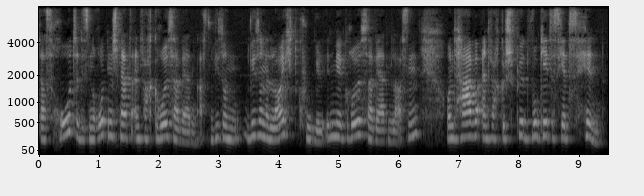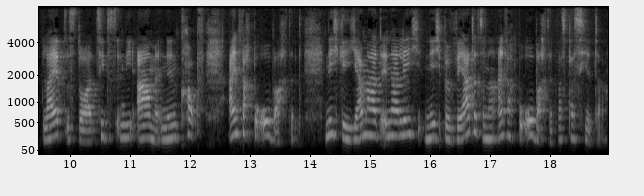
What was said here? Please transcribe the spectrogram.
das Rote, diesen roten Schmerz einfach größer werden lassen, wie so, ein, wie so eine Leuchtkugel in mir größer werden lassen und habe einfach gespürt, wo geht es jetzt hin? Bleibt es dort? Zieht es in die Arme, in den Kopf? Einfach beobachtet. Nicht gejammert innerlich, nicht bewertet, sondern einfach beobachtet, was passiert da.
